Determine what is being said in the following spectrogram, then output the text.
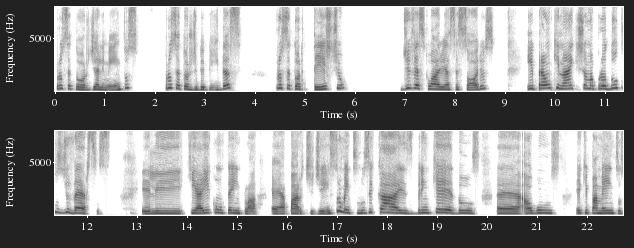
para o setor de alimentos, para o setor de bebidas, para o setor têxtil, de vestuário e acessórios, e para um KINAI que chama produtos diversos. Ele que aí contempla é, a parte de instrumentos musicais, brinquedos, é, alguns equipamentos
